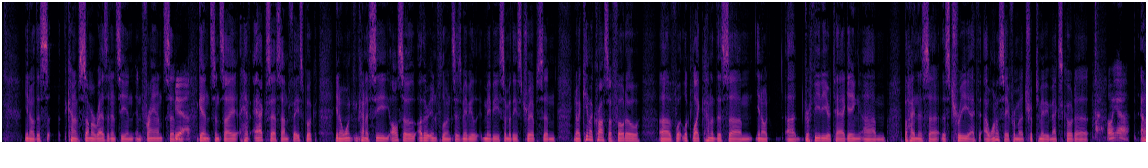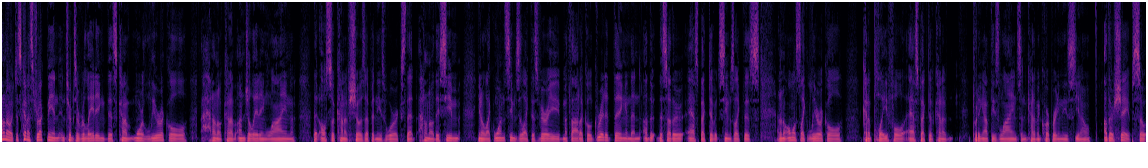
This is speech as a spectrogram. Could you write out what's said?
you know this kind of summer residency in, in France and yeah. again since I have access on Facebook you know one can kind of see also other influences maybe maybe some of these trips and you know I came across a photo of what looked like kind of this um, you know uh, graffiti or tagging um, behind this uh, this tree. I, th- I want to say from a trip to maybe Mexico to. Oh yeah. I don't know. It just kind of struck me in, in terms of relating this kind of more lyrical, I don't know, kind of undulating line that also kind of shows up in these works. That I don't know. They seem, you know, like one seems like this very methodical, gridded thing, and then other this other aspect of it seems like this. I don't know, almost like lyrical kind of playful aspect of kind of putting out these lines and kind of incorporating these you know other shapes so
